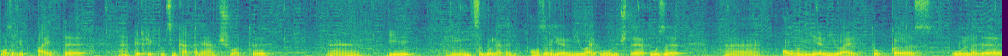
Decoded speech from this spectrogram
hozirgi paytda e, perfektum sim kartalar ham tushyapti. E, И nimasi bo'ladi? Hozirgi MIUI 13 da o'zi e, oldingi MIUI 9 10larda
